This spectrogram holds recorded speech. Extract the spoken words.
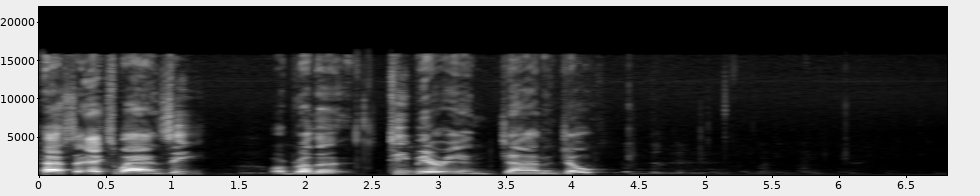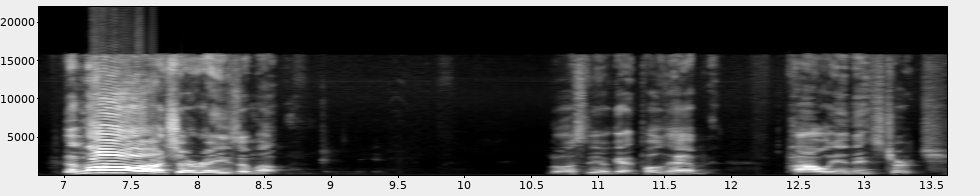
Pastor X, Y, and Z, or Brother T. Berry and John and Joe. The Lord shall raise them up. Lord still got supposed to have power in his church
